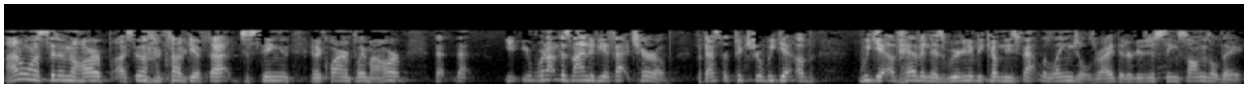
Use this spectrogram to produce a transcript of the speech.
I don't want to sit in a harp, I sit on a cloud, get fat, just sing in a choir and play my harp. That, that, you, you, we're not designed to be a fat cherub, but that's the picture we get of, we get of heaven is we're going to become these fat little angels, right? That are going to just sing songs all day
